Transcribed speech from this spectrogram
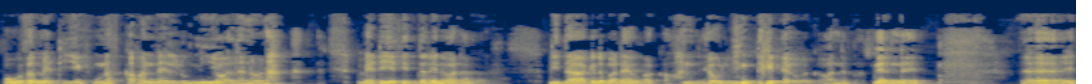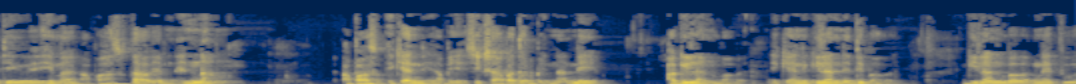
පූස මෙටියෙක් වුණත් කමන්නේලු මී වලනවන වැඩේ සිද්ධ වෙනවන නිදාගෙන බණ ඇහුවක් කවන්නේ ඔලින් ටිකක් කවන්න ප්‍රශ්නයක් නැහැ. ඉතින් එහෙම අපහසුතාවයක් නැන්නම් අපහසු ඒ කියන්නේ අපි ශික්ෂාපදවල පෙන්නන්නේ අගිලන් බව. ඒ කියන්නේ ගිලන් නැති බව. ගිලන් බවක් නැතුව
